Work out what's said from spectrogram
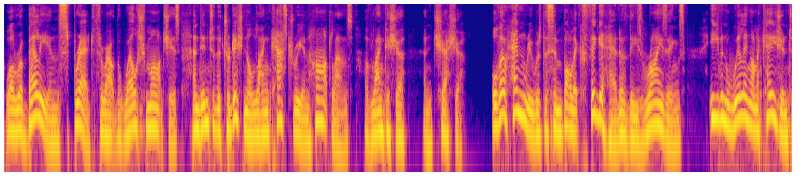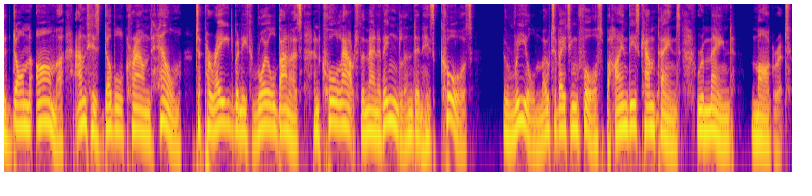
while rebellion spread throughout the Welsh marches and into the traditional Lancastrian heartlands of Lancashire and Cheshire. Although Henry was the symbolic figurehead of these risings, even willing on occasion to don armour and his double crowned helm, to parade beneath royal banners and call out the men of England in his cause, the real motivating force behind these campaigns remained Margaret.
